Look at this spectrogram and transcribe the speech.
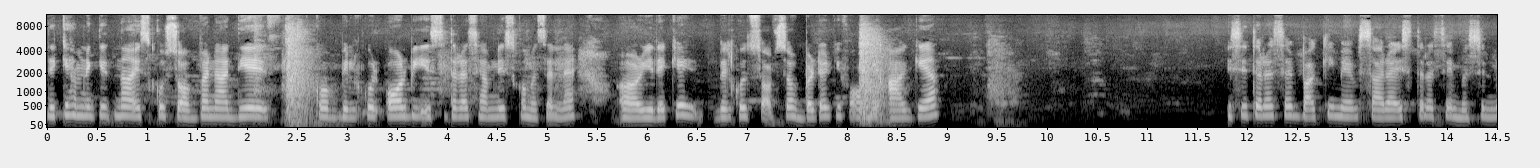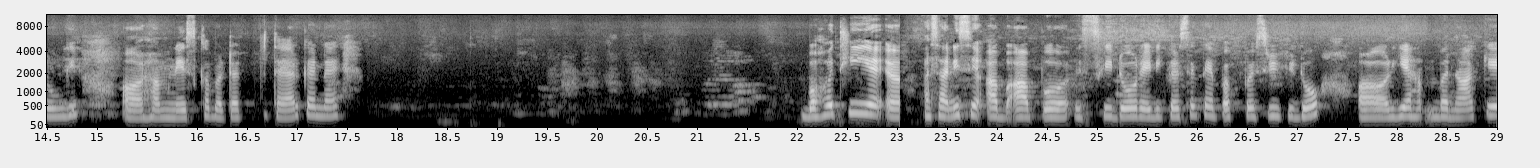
देखिए हमने कितना इसको सॉफ्ट बना दिए, इसको बिल्कुल और भी इसी तरह से हमने इसको मसलना है। और ये देखिए, बिल्कुल सॉफ्ट सॉफ्ट बटर की फॉर्म में आ गया। इसी तरह से बाकी मैं सारा इस तरह से मसल लूँगी और हमने इसका बटर तैयार करना है। बहुत ही आसानी से अब आप इसकी डो रेडी कर सकते हैं पफ पेस्ट्री की डो और ये हम बना के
